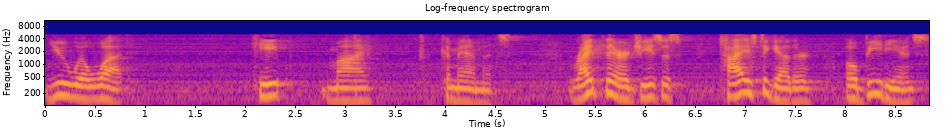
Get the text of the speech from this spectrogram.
you will what? Keep my commandments. Right there, Jesus ties together obedience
